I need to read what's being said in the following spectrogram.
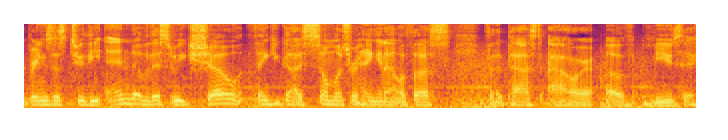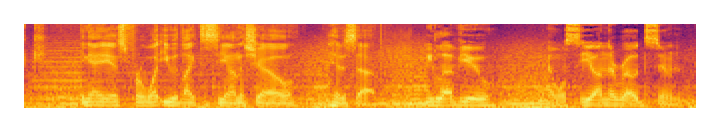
That brings us to the end of this week's show. Thank you guys so much for hanging out with us for the past hour of music. Any ideas for what you would like to see on the show? Hit us up. We love you, and we'll see you on the road soon. Peace.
